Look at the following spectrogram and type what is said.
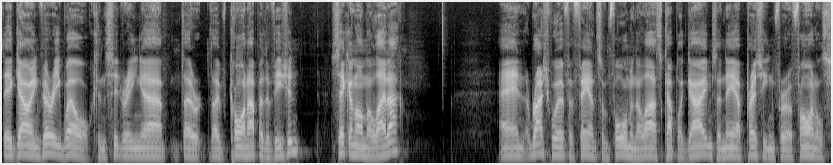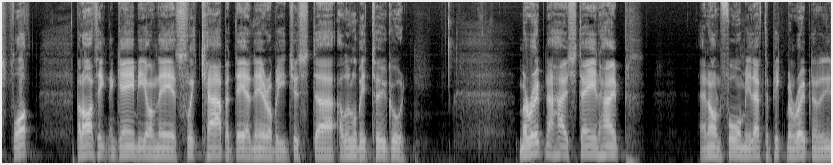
they're going very well considering uh, they've gone up a division, second on the ladder. And Rushworth have found some form in the last couple of games and now pressing for a final slot. But I think Nagambie on their slick carpet down there will be just uh, a little bit too good. Mooroopna hosts Stanhope, and on form you'd have to pick to,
